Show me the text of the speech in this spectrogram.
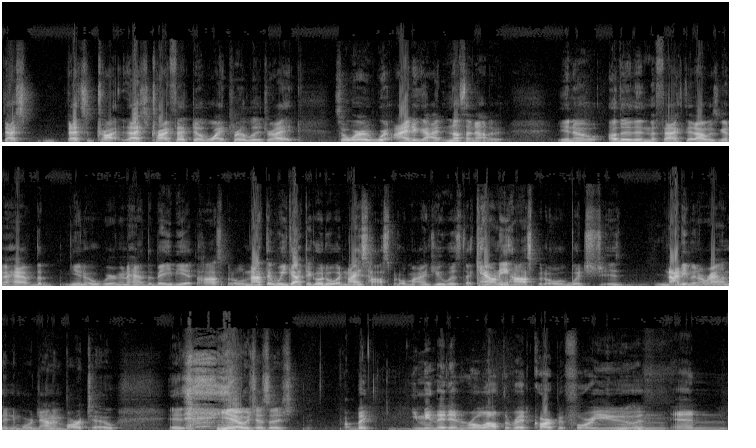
That's that's a tri that's trifecta of white privilege, right? So we're, we're I got nothing out of it, you know, other than the fact that I was gonna have the you know we are gonna have the baby at the hospital. Not that we got to go to a nice hospital, mind you, it was the county hospital, which is not even around anymore, down in Bartow. It, you know, it's just a But you mean they didn't roll out the red carpet for you mm. and and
